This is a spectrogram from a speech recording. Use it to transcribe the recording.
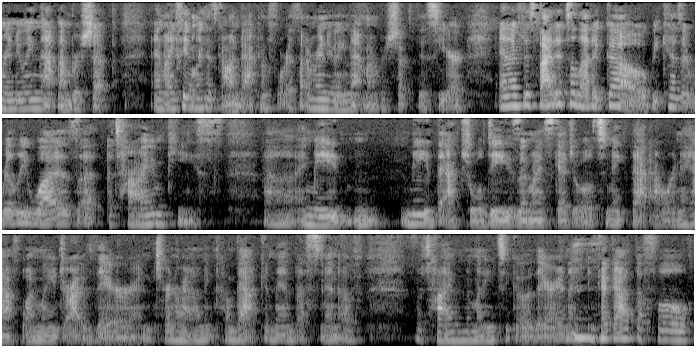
renewing that membership, and my family has gone back and forth on renewing that membership this year. And I've decided to let it go because it really was a, a time piece. Uh, I made made the actual days in my schedule to make that hour and a half one way drive there and turn around and come back, and the investment of the time and the money to go there. And I think I got the full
